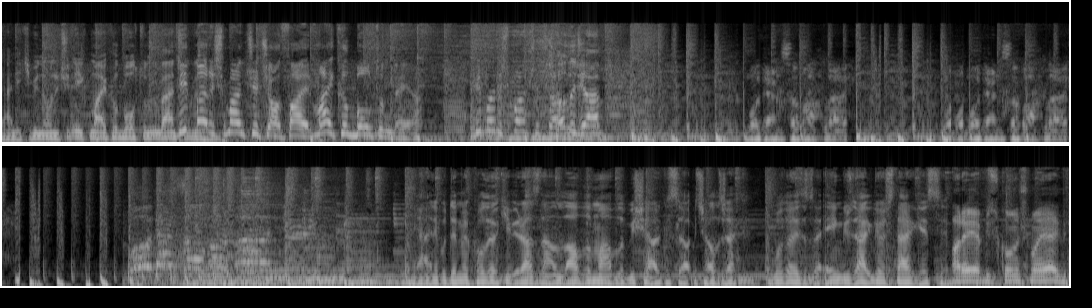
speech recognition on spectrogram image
Yani 2013'ün ilk Michael Bolton'unu ben Bir çalıyorum. Barış Manço çal Fahir. Michael Bolton ne ya? Bir Barış Manço çal. Çalacağım. Modern Sabahlar Bo- Modern Sabahlar Yani bu demek oluyor ki birazdan lavlı mavlı bir şarkısı çalacak. Bu da en güzel göstergesi. Araya biz konuşmayaydık.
